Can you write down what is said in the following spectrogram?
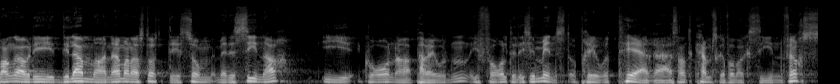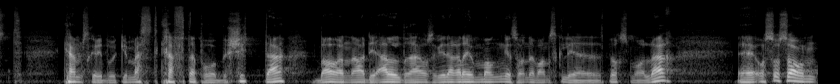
mange av de dilemmaene man har stått i som medisiner i koronaperioden i forhold til ikke minst å prioritere sant, hvem skal få vaksinen først. Hvem skal vi bruke mest krefter på å beskytte? Barna, de eldre osv. Det er jo mange sånne vanskelige spørsmål der. Eh, og så sa hun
